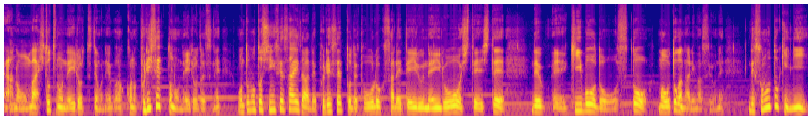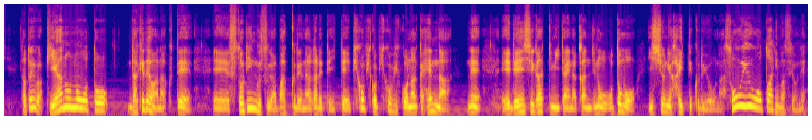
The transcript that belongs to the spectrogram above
あの、まあ、一つの音色って言ってもね、このプリセットの音色ですね。もともとシンセサイザーでプリセットで登録されている音色を指定して、で、えー、キーボードを押すと、まあ、音が鳴りますよね。で、その時に、例えばピアノの音だけではなくて、えー、ストリングスがバックで流れていて、ピコピコピコピコなんか変なね、えー、電子楽器みたいな感じの音も一緒に入ってくるような、そういう音ありますよね。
